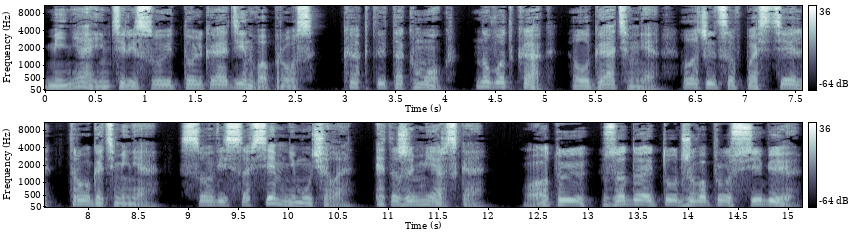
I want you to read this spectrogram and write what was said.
Меня интересует только один вопрос. Как ты так мог? Ну вот как? Лгать мне, ложиться в постель, трогать меня. Совесть совсем не мучила. Это же мерзко. А ты задай тот же вопрос себе.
